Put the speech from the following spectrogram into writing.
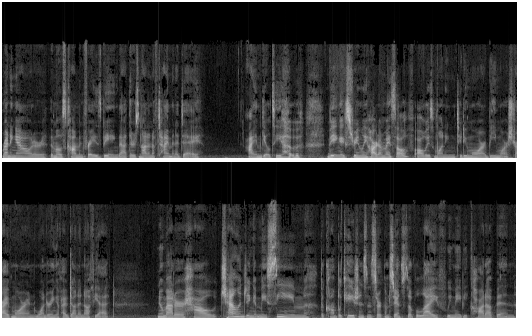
running out, or the most common phrase being that there's not enough time in a day. I am guilty of being extremely hard on myself, always wanting to do more, be more, strive more, and wondering if I've done enough yet. No matter how challenging it may seem, the complications and circumstances of life we may be caught up in,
